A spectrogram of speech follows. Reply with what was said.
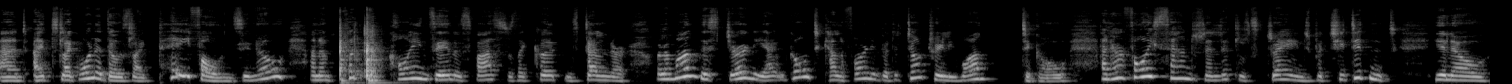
And it's like one of those like payphones, you know, and I'm putting coins in as fast as I could and telling her, Well, I'm on this journey. I'm going to California, but I don't really want to go. And her voice sounded a little strange, but she didn't, you know,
